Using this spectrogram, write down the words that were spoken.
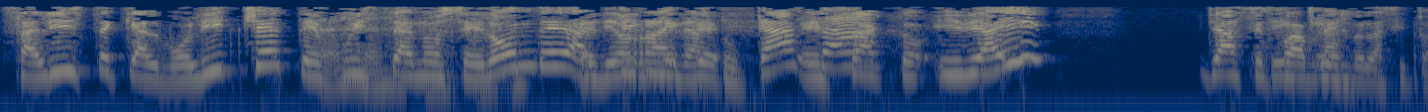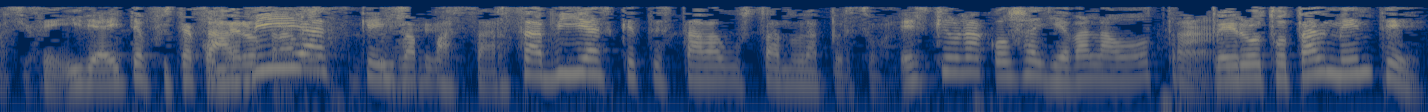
saliste que al boliche, te fuiste a no sé dónde, Te al dio raid a tu casa. Exacto. Y de ahí ya se Sí, fue abriendo claro. la situación. Sí, y de ahí te fuiste a comer otra Sabías vez. que iba a pasar, sabías que te estaba gustando la persona. Es que una cosa lleva a la otra. Pero totalmente.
